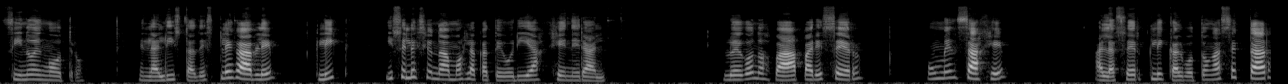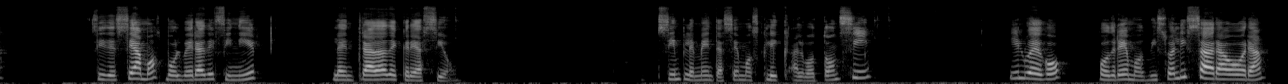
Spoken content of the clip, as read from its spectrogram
sino en otro. En la lista desplegable, clic y seleccionamos la categoría general. Luego nos va a aparecer un mensaje al hacer clic al botón aceptar si deseamos volver a definir la entrada de creación. Simplemente hacemos clic al botón sí y luego podremos visualizar ahora,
